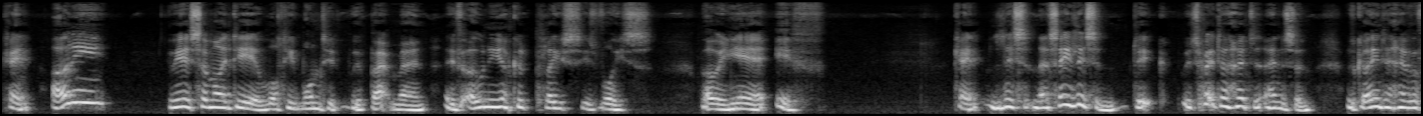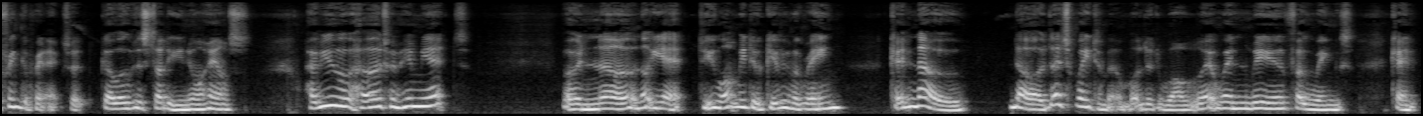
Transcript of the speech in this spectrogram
Kent, only he has some idea what he wanted with Batman. If only I could place his voice. Well, yeah, if. Kent, listen, now say listen, Dick. Inspector Henderson was going to have a fingerprint expert go over the study in your house. Have you heard from him yet? Oh, no, not yet. Do you want me to give him a ring? Kent, no. No, let's wait a, minute, a little while when we phone rings. Kent,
